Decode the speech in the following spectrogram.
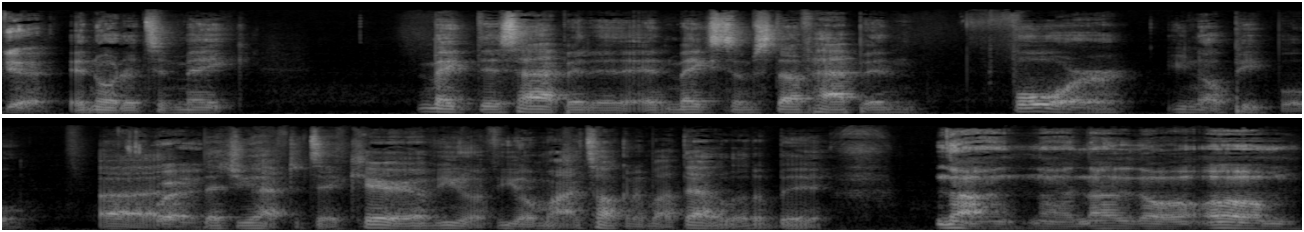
Yeah. in order to make make this happen and, and make some stuff happen for you know people uh, Right. that you have to take care of. You know, if you don't mind talking about that a little bit. No, no, not at all. Um,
